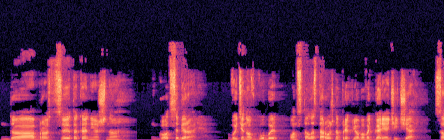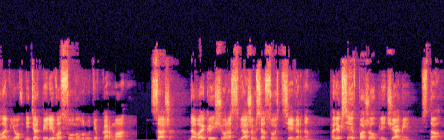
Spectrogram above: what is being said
«Да, образцы это, конечно...» Год собирали. Вытянув губы, он стал осторожно прихлебывать горячий чай. Соловьев нетерпеливо сунул руки в карман. «Саша, давай-ка еще раз свяжемся с Усть-Северным». Алексеев пожал плечами, встал.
